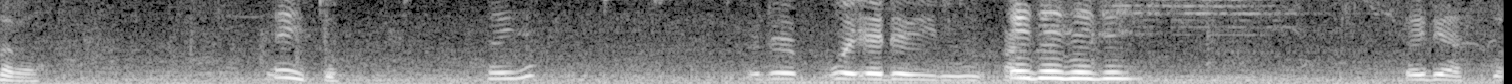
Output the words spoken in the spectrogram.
দাঁড়াও। এই তো। এই যে। এই ওই এই যে এই যে। এই যে আজকে।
